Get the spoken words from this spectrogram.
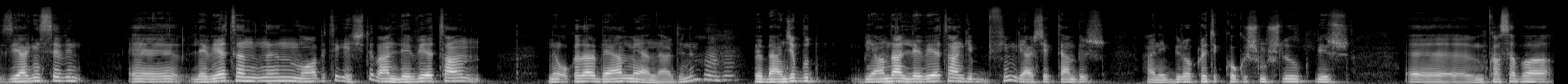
Ziya Günsev'in e, Leviathan'ın muhabbeti geçti. Ben Leviathan'ı o kadar beğenmeyenlerdenim. Hı hı. Ve bence bu bir yandan Leviathan gibi bir film gerçekten bir hani bürokratik kokuşmuşluk bir e, kasaba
